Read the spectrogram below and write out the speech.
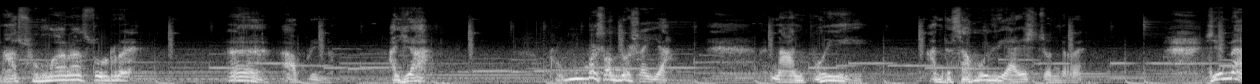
நான் சுமாராக சொல்கிறேன் அப்படின்னு. ஐயா ரொம்ப சந்தோஷம் ஐயா. நான் போய் அந்த சகோதரியை அழைச்சிட்டு வந்துடுறேன். ஏன்னா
